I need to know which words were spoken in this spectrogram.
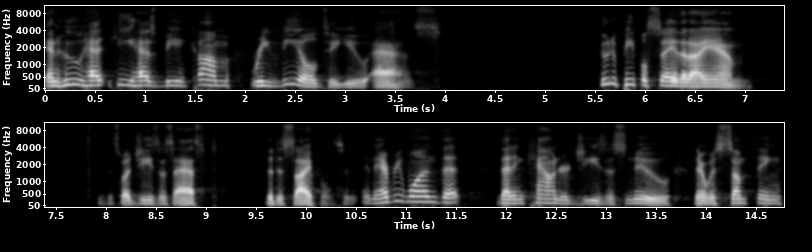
and who ha- He has become revealed to you as. Who do people say that I am? That's what Jesus asked the disciples. And, and everyone that, that encountered Jesus knew there was something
